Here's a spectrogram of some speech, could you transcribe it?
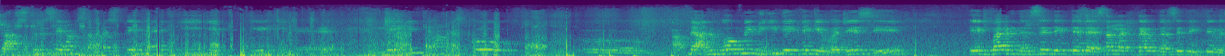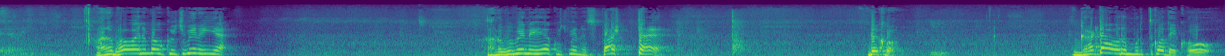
शास्त्र से हम समझते हैं कि ये एक ही है लेकिन हम इसको अपने अनुभव में नहीं देखने के वजह से एक बार इधर से देखते तो ऐसा लगता है उधर से देखते वैसा नहीं। अनुभव अनुभव कुछ भी नहीं है। अनुभव भी नहीं है कुछ भी नहीं स्पष्ट है। देखो घटा और मृत को देखो।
